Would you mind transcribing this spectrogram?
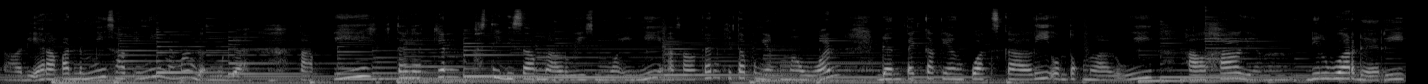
uh, di era pandemi saat ini memang nggak mudah bisa melalui semua ini asalkan kita punya kemauan dan tekad yang kuat sekali untuk melalui hal-hal yang di luar dari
